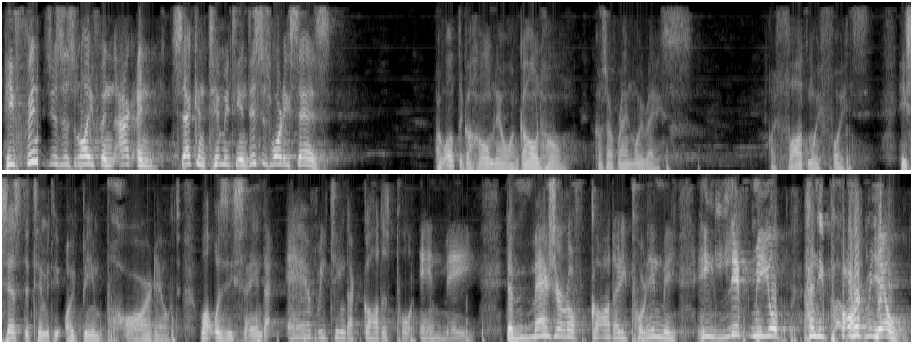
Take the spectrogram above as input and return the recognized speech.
He finishes his life in, in 2 Timothy, and this is what he says I want to go home now. I'm going home because I've ran my race. I fought my fight. He says to Timothy, I've been poured out. What was he saying? That everything that God has put in me, the measure of God that he put in me, he lifted me up and he poured me out.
